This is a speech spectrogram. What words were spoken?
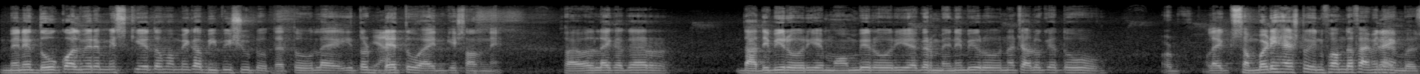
मैंने दो कॉल मेरे मिस किए तो मम्मी का बीपी शूट होता है। तो लाइक ये तो Yeah. डेथ हुआ है इनके सामने। तो आई वाज लाइक अगर दादी भी रो रही है मॉम भी रो रही है अगर मैंने भी रोना चालू किया तो like somebody has to inform the family right, members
